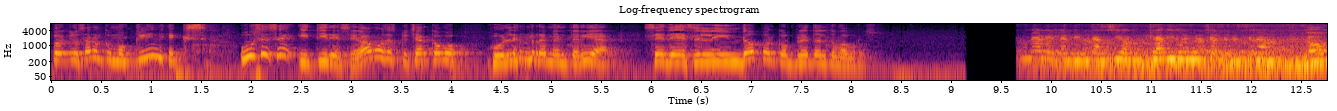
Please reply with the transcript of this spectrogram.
porque lo usaron como Kleenex. Úsese y tírese. Vamos a escuchar cómo Julián Rementería se deslindó por completo del tomaburros. Una reglamentación que ha habido muchas en este lado. No,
